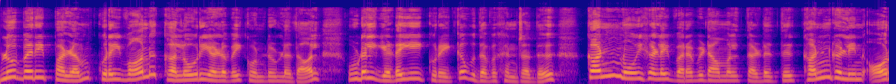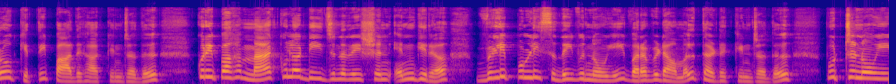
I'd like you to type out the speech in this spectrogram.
ப்ளூபெர்ரி பழம் குறைவான கலோரி அளவை கொண்டுள்ளதால் உடல் எடையை குறைக்க உதவுகின்றது. கண் நோய்களை வரவிடாமல் தடுத்து கண்களின் ஆரோக்கியத்தை பாதுகாக்கின்றது. குறிப்பாக மேக்குலா டீஜெனரேஷன் என்கிற விழிப்புள்ளி சிதைவு நோயை வரவிடாமல் தடுக்கின்றது. புற்றுநோயை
